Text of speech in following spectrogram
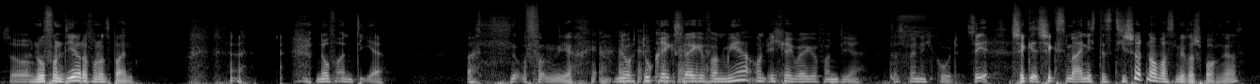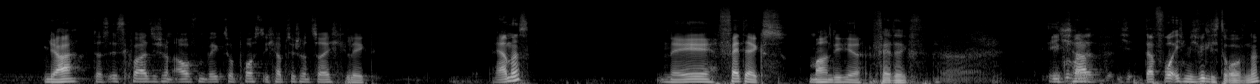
So, Nur von dir oder von uns beiden? Nur von dir. Nur von mir. Nur, du kriegst welche von mir und ich krieg welche von dir. Das finde ich gut. Schick, schickst du mir eigentlich das T-Shirt noch, was du mir versprochen hast? Ja, das ist quasi schon auf dem Weg zur Post. Ich habe sie schon zurechtgelegt. Hermes? Nee, FedEx machen die hier. FedEx. Ich habe. Da, da freue ich mich wirklich drauf, ne?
